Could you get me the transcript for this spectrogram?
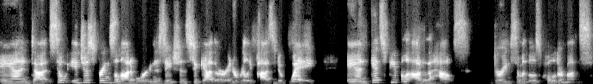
And uh, so it just brings a lot of organizations together in a really positive way and gets people out of the house during some of those colder months.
